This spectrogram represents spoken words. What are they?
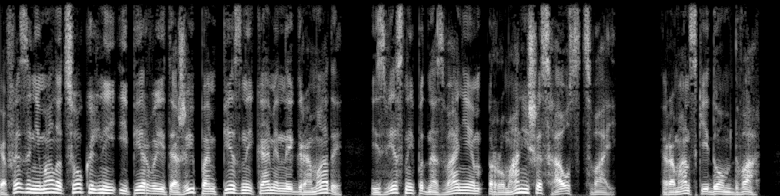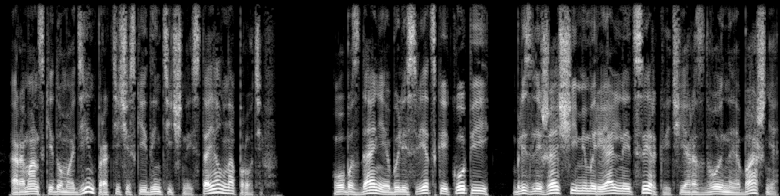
Кафе занимало цокольный и первые этажи помпезной каменной громады, известной под названием «Романишес Хаус 2» — «Романский дом 2», а «Романский дом 1», практически идентичный, стоял напротив. Оба здания были светской копией близлежащей мемориальной церкви, чья раздвоенная башня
